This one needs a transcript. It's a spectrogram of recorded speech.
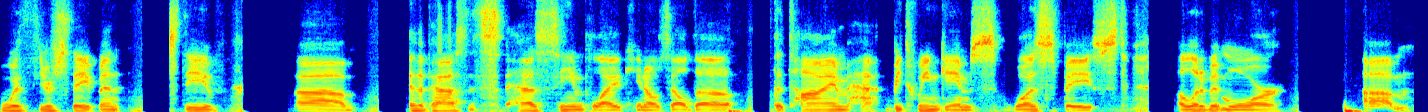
with your statement, Steve. Um in the past it has seemed like, you know, Zelda the time ha- between games was spaced a little bit more um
